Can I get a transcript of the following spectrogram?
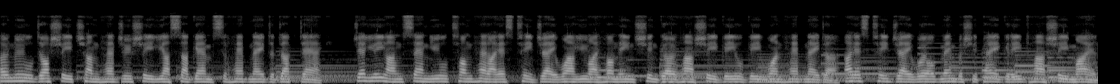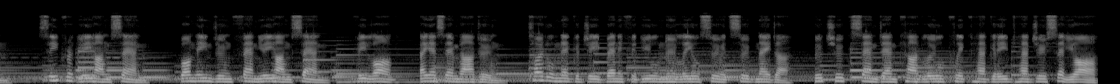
Onul doshi chung hajushi yasugam sahabne deduk dak. Jeyung sang yul tong ha istj world membership gaib hashi mayan. Secret sang. Bon dung fan sang. Vlog. ASM ardung. Total negaji benefit yul nu lil suit subnada. Uchuk sandan card lul click hagaib haju se yor.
